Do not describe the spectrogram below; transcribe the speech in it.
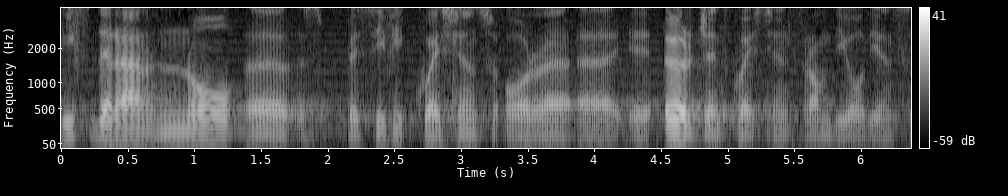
if there are no specific questions or urgent questions from the audience,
